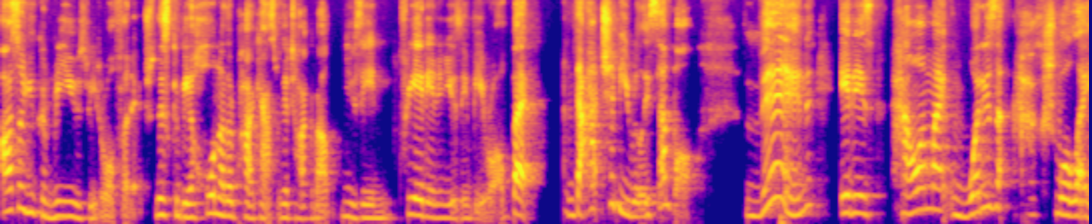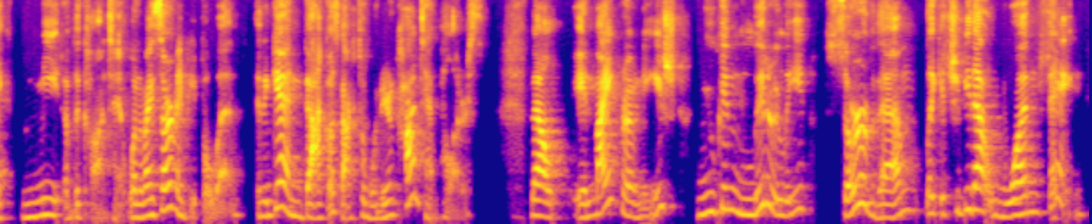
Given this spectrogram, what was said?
Also, you can reuse B-roll footage. This could be a whole nother podcast we could talk about using, creating and using B-roll, but that should be really simple. Then it is how am I, what is the actual like meat of the content? What am I serving people with? And again, that goes back to what are your content pillars? Now, in micro niche, you can literally serve them like it should be that one thing.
